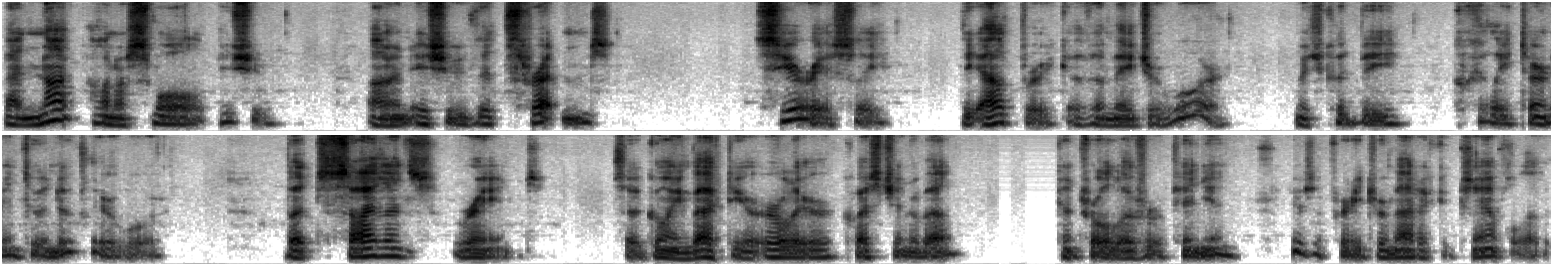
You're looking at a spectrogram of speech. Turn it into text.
and not on a small issue, on an issue that threatens seriously the outbreak of a major war, which could be quickly turned into a nuclear war. But silence reigns. So, going back to your earlier question about control over opinion, here's a pretty dramatic example of it.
